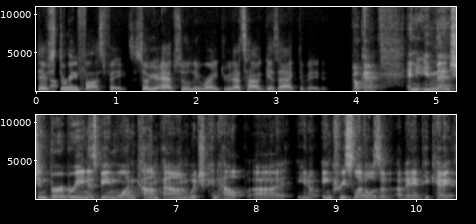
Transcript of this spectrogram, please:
There's yeah. three phosphates. So you're absolutely right, Drew. That's how it gets activated. Okay, and you mentioned berberine as being one compound which can help, uh, you know, increase levels of, of AMPK.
